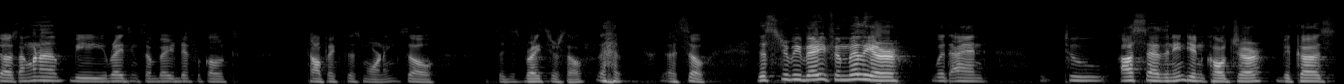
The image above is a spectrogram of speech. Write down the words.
us. I'm going to be raising some very difficult topics this morning. So, so just brace yourself. so, this should be very familiar with and to us as an Indian culture because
